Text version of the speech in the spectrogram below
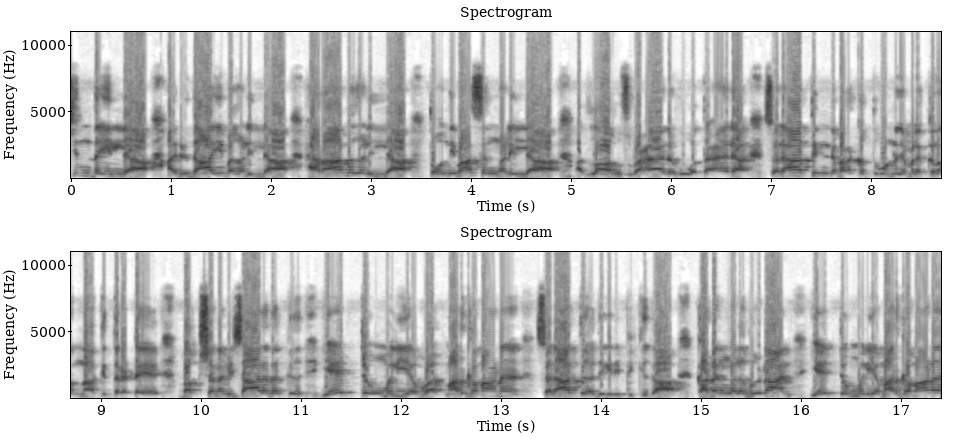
ചിന്തയില്ല അരുതായ്മകളില്ല ഹറാമുകളില്ല തോന്നിവാസങ്ങളില്ല. അള്ളാഹു തആല സ്വലാത്തിന്റെ ബർക്കത്ത് കൊണ്ട് നമ്മളൊക്കെ നന്നാക്കി തരട്ടെ. ഭക്ഷണ വിശാലതക്ക് ഏറ്റവും വലിയ മാർഗമാണ് സ്വലാത്ത് അധികരിപ്പിക്കുക. കടങ്ങൾ വീടാൻ ഏറ്റവും വലിയ മാർഗമാണ്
